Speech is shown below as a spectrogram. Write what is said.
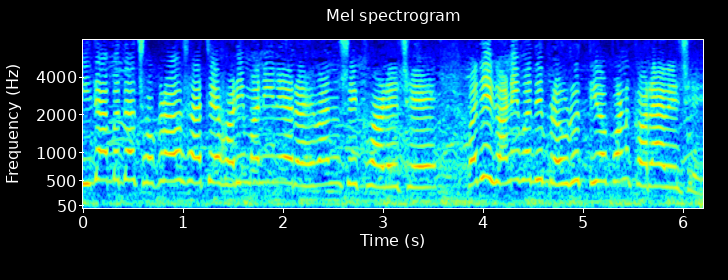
બીજા બધા છોકરાઓ સાથે હળીમળીને રહેવાનું શીખવાડે છે. બધી ઘણી બધી પ્રવૃત્તિઓ પણ કરાવે છે.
